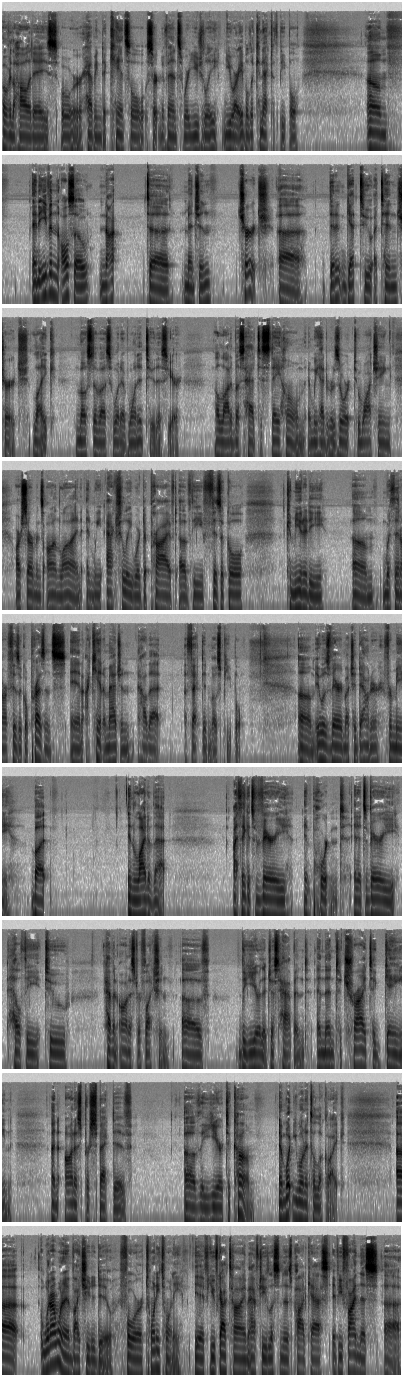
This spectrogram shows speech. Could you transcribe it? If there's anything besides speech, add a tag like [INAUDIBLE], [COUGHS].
over the holidays or having to cancel certain events where usually you are able to connect with people. Um and even also not to mention church uh didn't get to attend church like most of us would have wanted to this year a lot of us had to stay home and we had to resort to watching our sermons online and we actually were deprived of the physical community um, within our physical presence. And i can't imagine how that affected most people. Um, it was very much a downer for me. But in light of that i think it's very important and it's very healthy to have an honest reflection of the year that just happened and then to try to gain an honest perspective of the year to come and what you want it to look like. Uh, what I want to invite you to do for 2020, if you've got time after you listen to this podcast, if you find this, uh,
